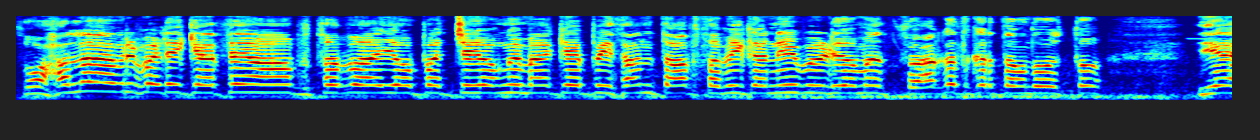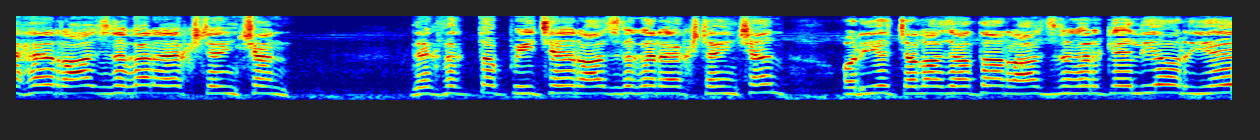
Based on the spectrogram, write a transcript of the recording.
सो हेलो एवरीबॉडी कैसे हैं आप सब भाई और बच्चे होंगे, मैं के पिसंत आप सभी का नई वीडियो में स्वागत करता हूँ दोस्तों। ये है राजनगर एक्सटेंशन देख सकते हो, पीछे राजनगर एक्सटेंशन और ये चला जाता है राजनगर के लिए और ये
